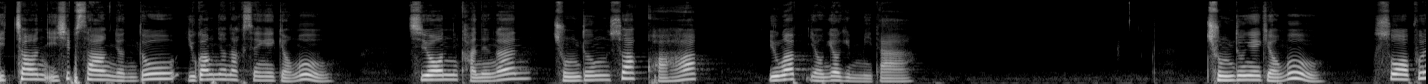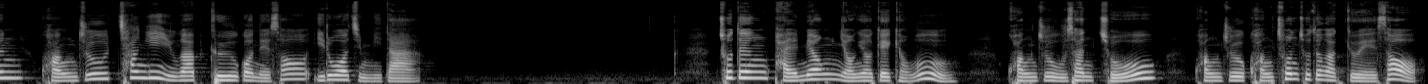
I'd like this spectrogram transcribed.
2024학년도 6학년 학생의 경우 지원 가능한 중등 수학 과학 융합 영역입니다. 중등의 경우 수업은 광주 창의융합교육원에서 이루어집니다. 초등 발명 영역의 경우 광주 우산초, 광주 광촌초등학교에서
